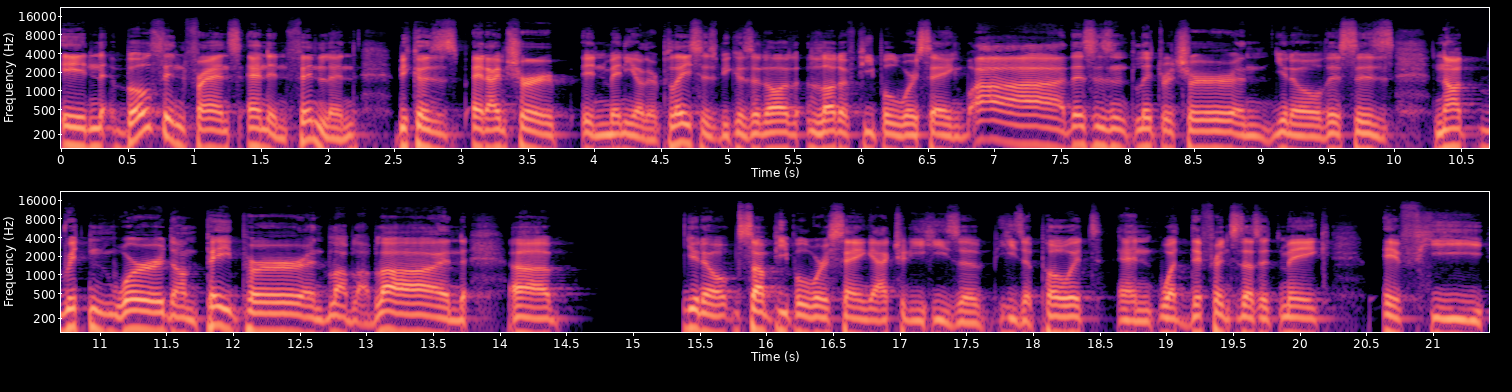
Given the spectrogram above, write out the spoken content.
in both in France and in Finland because, and I'm sure in many other places, because a lot, a lot of people were saying, "Ah, this isn't literature," and you know, this is not written word on paper, and blah blah blah, and uh, you know, some people were saying actually he's a he's a poet, and what difference does it make if he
